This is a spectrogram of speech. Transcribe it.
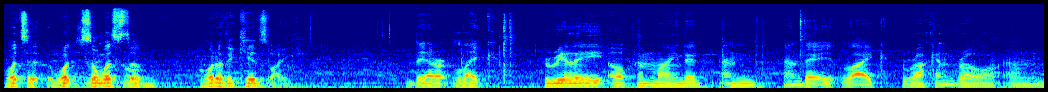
What's it? What? So really what's cool. the? What are the kids like? They are like really open-minded and and they like rock and roll and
